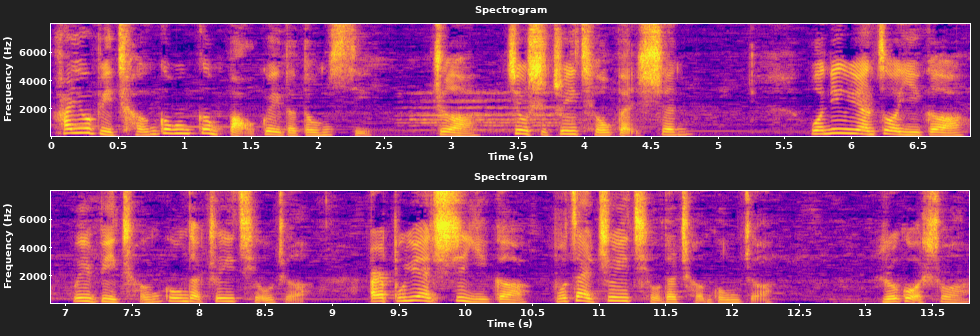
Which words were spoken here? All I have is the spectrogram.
还有比成功更宝贵的东西，这就是追求本身。我宁愿做一个未必成功的追求者。而不愿是一个不再追求的成功者。如果说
